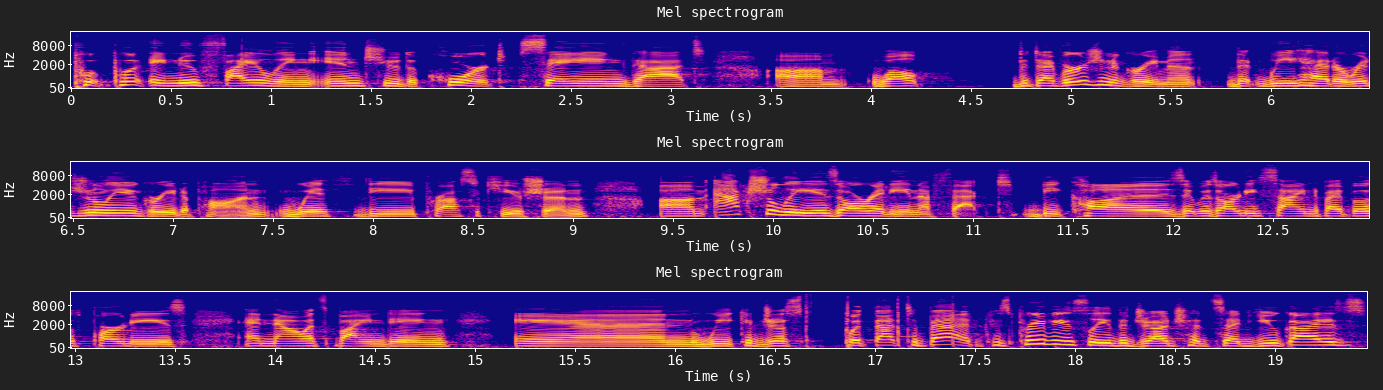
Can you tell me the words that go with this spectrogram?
put, put a new filing into the court saying that, um, well, the diversion agreement that we had originally agreed upon with the prosecution um, actually is already in effect because it was already signed by both parties and now it's binding. And we could just put that to bed because previously the judge had said you guys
